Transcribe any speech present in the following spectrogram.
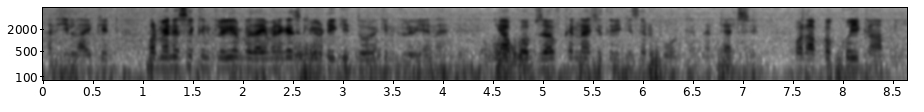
एंड ही लाइक इट और मैंने उसे कंक्लूजन बताई। मैंने कहा सिक्योरिटी की दो ही कंक्लूजन है कि आपको ऑब्ज़र्व करना है, अच्छे तरीके से रिपोर्ट करना है डेट से और आपका कोई काम नहीं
